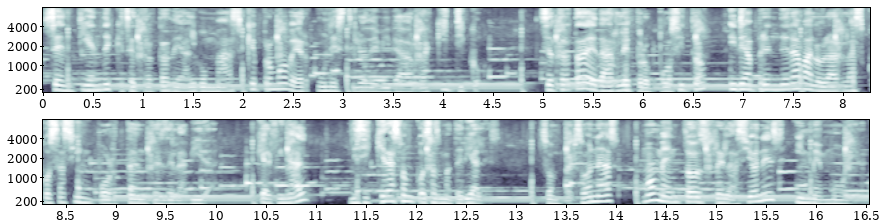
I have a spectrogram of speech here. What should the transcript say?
se entiende que se trata de algo más que promover un estilo de vida raquítico. Se trata de darle propósito y de aprender a valorar las cosas importantes de la vida, que al final ni siquiera son cosas materiales, son personas, momentos, relaciones y memoria.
